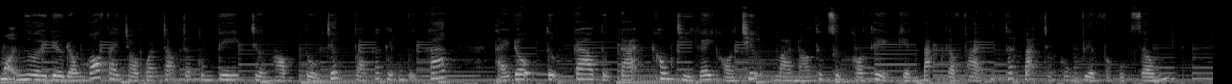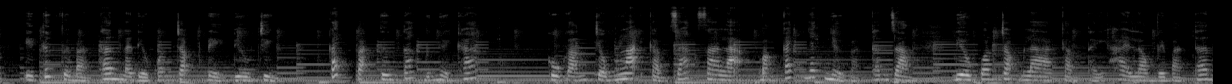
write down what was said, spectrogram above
mọi người đều đóng góp vai trò quan trọng cho công ty, trường học, tổ chức và các lĩnh vực khác. Thái độ tự cao, tự đại không chỉ gây khó chịu mà nó thực sự có thể khiến bạn gặp phải những thất bại trong công việc và cuộc sống. Ý thức về bản thân là điều quan trọng để điều chỉnh cách bạn tương tác với người khác. Cố gắng chống lại cảm giác xa lạ bằng cách nhắc nhở bản thân rằng điều quan trọng là cảm thấy hài lòng về bản thân.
